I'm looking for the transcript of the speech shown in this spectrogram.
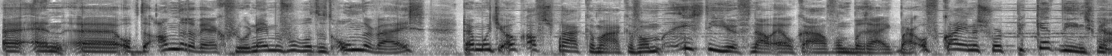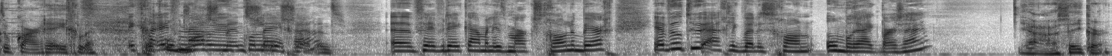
Uh, en uh, op de andere werkvloer, neem bijvoorbeeld het onderwijs, daar moet je ook afspraken maken van is die juf nou elke avond bereikbaar? Of kan je een soort piketdienst met elkaar regelen? Ik ga Dat even naar uw collega. Uh, VVD-Kamerlid Mark Strolenberg. Ja, wilt u eigenlijk wel eens gewoon onbereikbaar zijn? Ja, zeker.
